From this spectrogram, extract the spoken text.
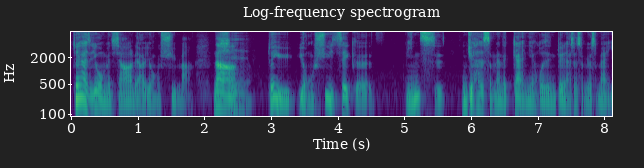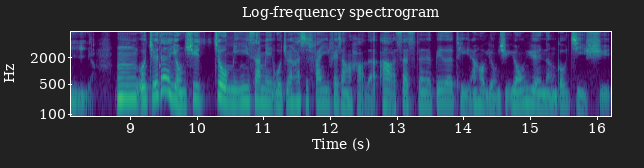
最开始，因为我们想要聊永续嘛，那对于永续这个名词，你觉得它是什么样的概念，或者你对你来说什么有什么样的意义啊？嗯，我觉得永续就名义上面，我觉得它是翻译非常好的啊，sustainability，然后永续永远能够继续。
